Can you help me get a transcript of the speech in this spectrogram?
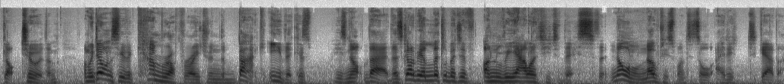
got two of them. And we don't want to see the camera operator in the back either, because he's not there. There's got to be a little bit of unreality to this that no one will notice once it's all edited together.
